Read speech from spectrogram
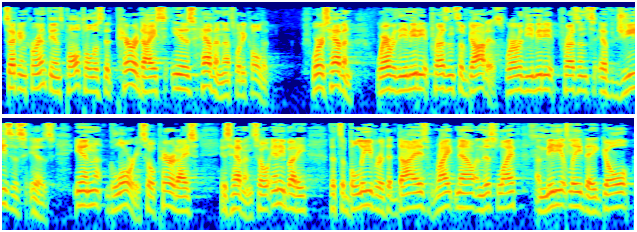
Second Corinthians, Paul told us that paradise is heaven. That's what he called it. Where's heaven? Wherever the immediate presence of God is. Wherever the immediate presence of Jesus is. In glory. So paradise is heaven. So anybody that's a believer that dies right now in this life, immediately they go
